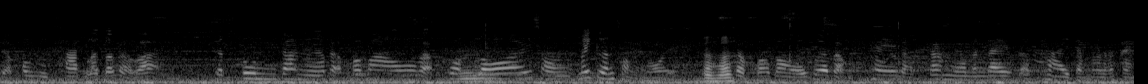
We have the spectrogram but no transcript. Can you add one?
แบบข้อมูลพักแล้วก็แบบว่ากระตุ้นกล้ามเนื้อแบบเบาๆแบบพวกอืมร้อยสองไม่เกินสองร้อยอ่าฮะแบบเบาๆเพื่อแบบให้แบบกล้ามเนื้อมัน จากมาราธอน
